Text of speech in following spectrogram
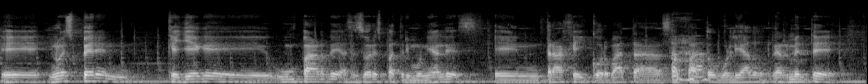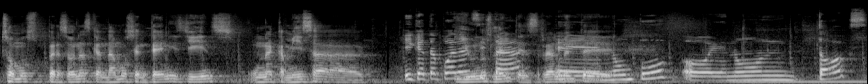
Eh, no esperen que llegue un par de asesores patrimoniales en traje y corbata, zapato boleado. Realmente somos personas que andamos en tenis, jeans, una camisa y que te pueden citar realmente en un pub o en un tox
